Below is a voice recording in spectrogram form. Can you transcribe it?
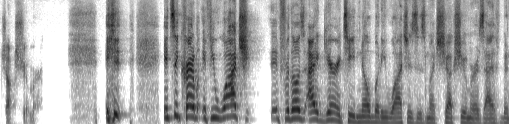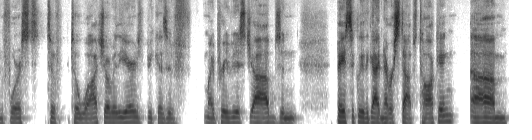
Chuck Schumer. It, it's incredible. If you watch, for those, I guarantee nobody watches as much Chuck Schumer as I've been forced to to watch over the years because of my previous jobs and basically the guy never stops talking. Um,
